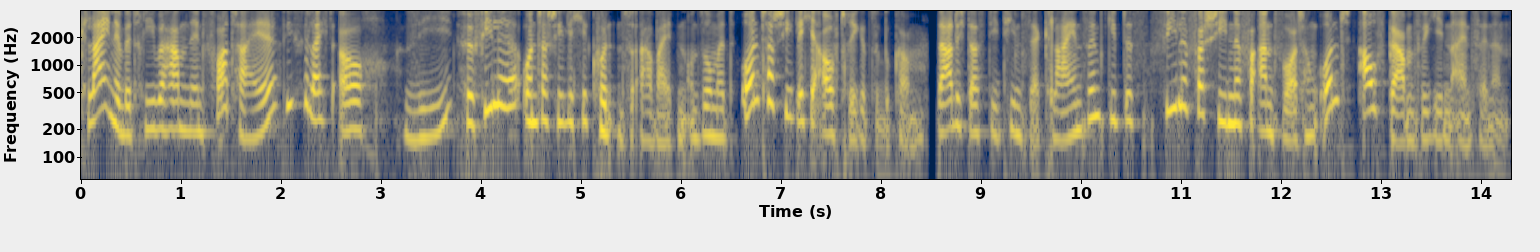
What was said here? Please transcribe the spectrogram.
Kleine Betriebe haben den Vorteil, wie vielleicht auch Sie, für viele unterschiedliche Kunden zu arbeiten und somit unterschiedliche Aufträge zu bekommen. Dadurch, dass die Teams sehr klein sind, gibt es viele verschiedene Verantwortung und Aufgaben für jeden Einzelnen.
